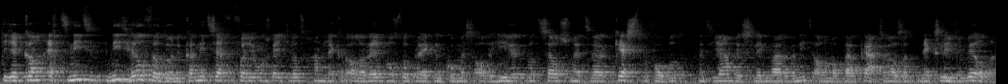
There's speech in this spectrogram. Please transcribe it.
je kan echt niet, niet heel veel doen. Ik kan niet zeggen van jongens, weet je wat, we gaan lekker alle regels doorbreken en kom met z'n allen hier. Want zelfs met uh, kerst bijvoorbeeld, of met de jaarwisseling, waren we niet allemaal bij elkaar, terwijl ze niks liever wilden.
